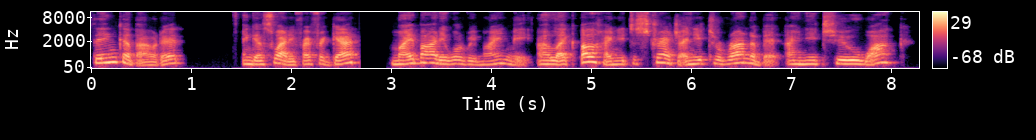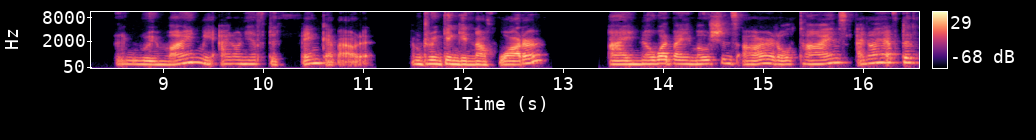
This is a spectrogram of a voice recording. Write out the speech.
think about it. And guess what? If I forget, my body will remind me. I like, oh, I need to stretch. I need to run a bit. I need to walk. It'll remind me. I don't have to think about it. I'm drinking enough water. I know what my emotions are at all times. I don't have to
